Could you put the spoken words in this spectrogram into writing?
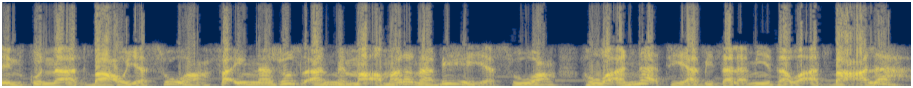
إن كنا أتباع يسوع فإن جزءا مما أمرنا به يسوع هو أن نأتي بتلاميذ وأتباع له.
